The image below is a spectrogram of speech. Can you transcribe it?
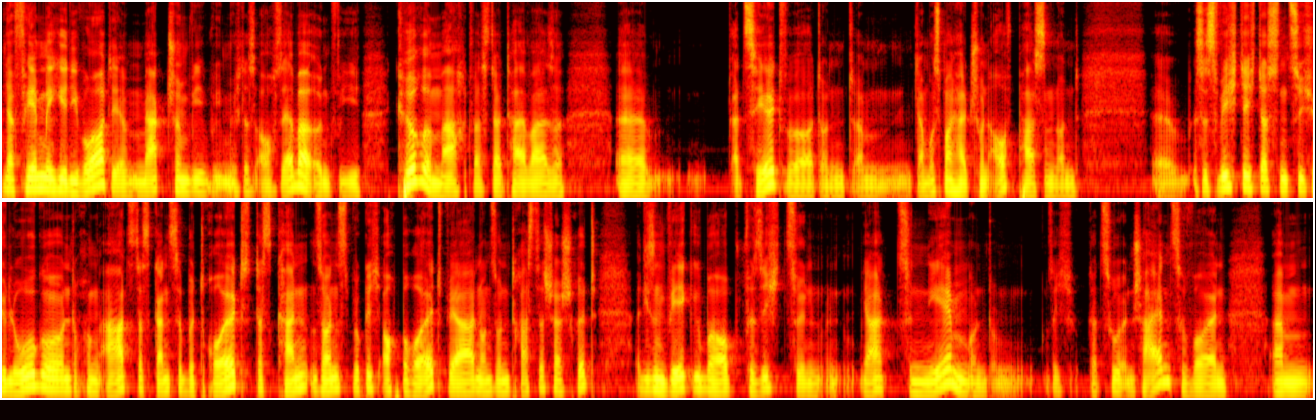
Da fehlen mir hier die Worte. Ihr merkt schon, wie, wie mich das auch selber irgendwie kürre macht, was da teilweise äh, erzählt wird. Und ähm, da muss man halt schon aufpassen. Und äh, es ist wichtig, dass ein Psychologe und auch ein Arzt das Ganze betreut. Das kann sonst wirklich auch bereut werden und so ein drastischer Schritt, diesen Weg überhaupt für sich zu, ja, zu nehmen und um sich dazu entscheiden zu wollen, ähm,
